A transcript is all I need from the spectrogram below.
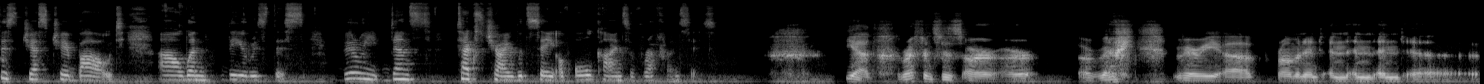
this gesture about uh, when there is this very dense texture, I would say, of all kinds of references? Yeah, references are, are are very, very uh, prominent, and and and uh,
